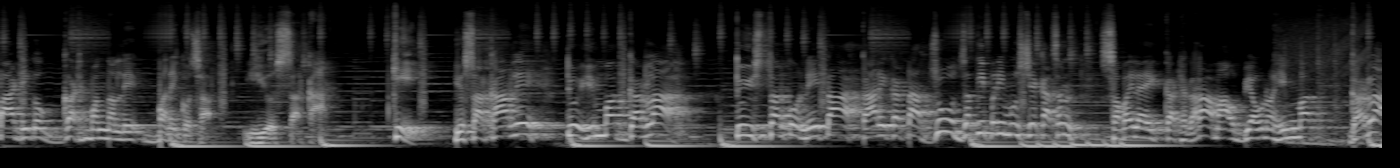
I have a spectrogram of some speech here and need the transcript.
पार्टीको गठबन्धनले बनेको छ यो सरकार। के? यो सरकारले त्यो हिम्मत गर्ला? त्यो स्तरको नेता कार्यकर्ता जो जति पनि मुसिएका छन् सबैलाई कठघरामा उभ्याउन हिम्मत गर्ला?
